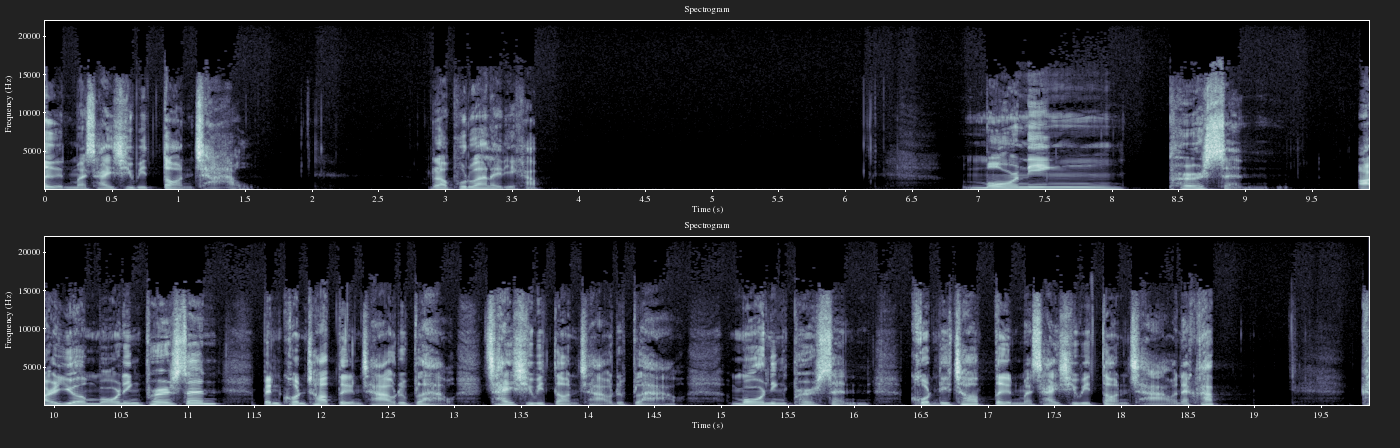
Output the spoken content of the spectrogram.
ตื่นมาใช้ชีวิตตอนเช้า เราพูดว่าอะไรดีครับ morning person Are you a morning person เป็นคนชอบตื่นเช้าหรือเปล่า ใช้ชีวิตตอนเช้าหรือเปล่า morning person คนที่ชอบตื่นมาใช้ชีวิตตอนเช้านะครับ ข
